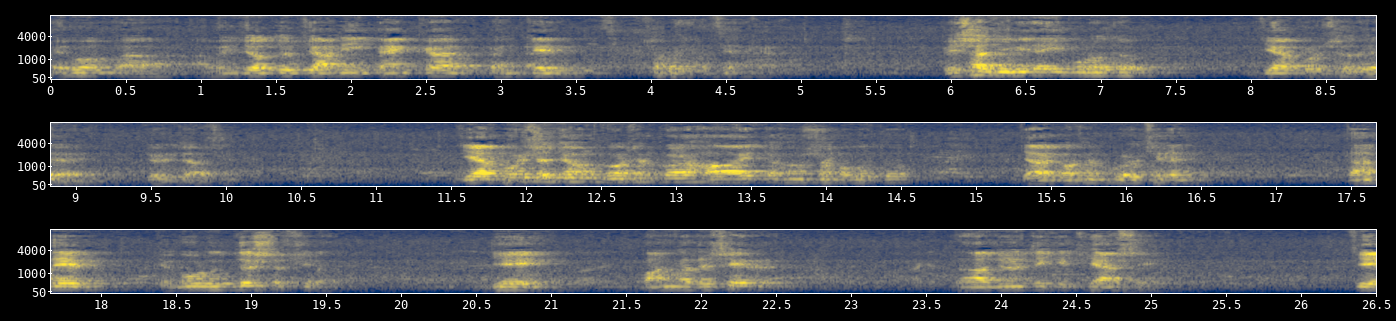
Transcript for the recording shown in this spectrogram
এবং আমি যত জানি, ব্যাংকার, ব্যাংকের সবাই আছেন। পেশাজীবীরাই মূলত জিয়া পরিষদে জড়িত আছেন। জিয়া পরিষদ যখন গঠন করা হয়, তখন সম্ভবত যারা গঠন করেছিলেন, তাদের মূল উদ্দেশ্য ছিল যে বাংলাদেশের রাজনৈতিক ইতিহাসে যে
